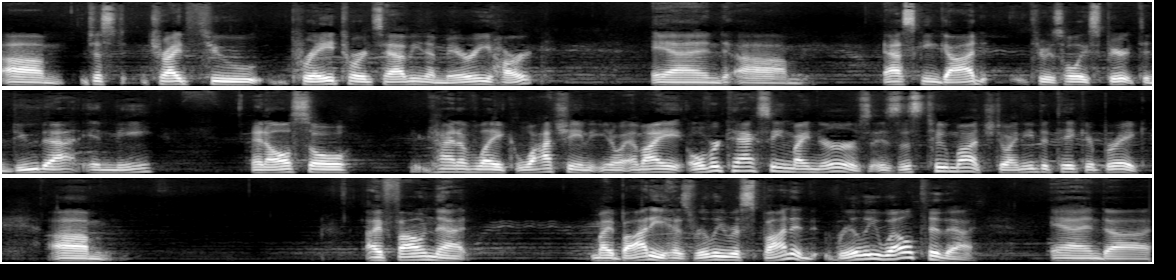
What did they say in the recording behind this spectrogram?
um, just tried to pray towards having a merry heart and um, asking God through His Holy Spirit to do that in me, and also kind of like watching, you know, am I overtaxing my nerves? Is this too much? Do I need to take a break? Um, I found that my body has really responded really well to that and uh,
